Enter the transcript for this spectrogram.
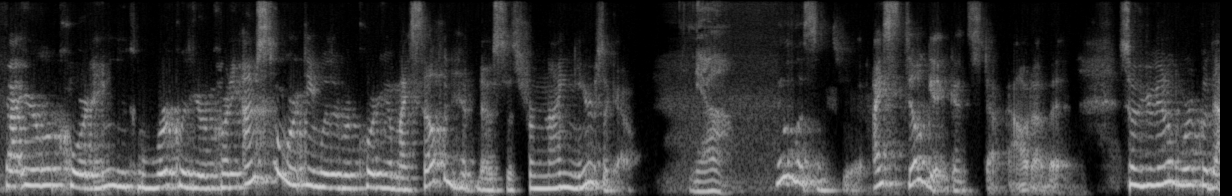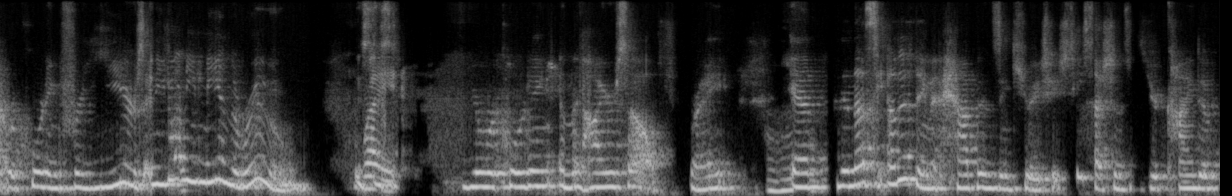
You've got your recording. You can work with your recording. I'm still working with a recording of myself in hypnosis from nine years ago. Yeah. I listen to it. I still get good stuff out of it. So you're going to work with that recording for years, and you don't need me in the room. It's Right. Your recording and the higher self, right? Mhm. And then that's the other thing that happens in QHHT sessions is you're kind of,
